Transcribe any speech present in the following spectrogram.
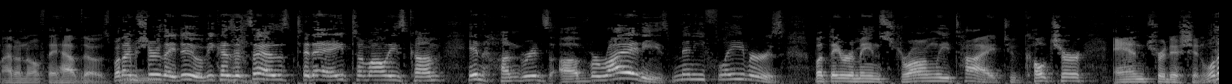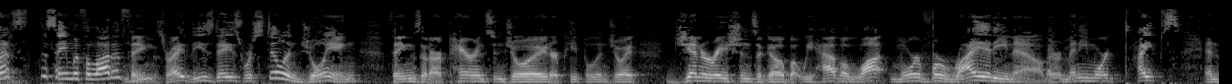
I don't know if they have those, but I'm mm. sure they do because it says today tamales come in hundreds of varieties, many flavors, but they remain strongly tied to culture and tradition. Well, that's the same with a lot of mm-hmm. things, right? These days we're still enjoying things that our parents enjoyed or people enjoyed generations ago, but we have a lot more variety now. There are many more types and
